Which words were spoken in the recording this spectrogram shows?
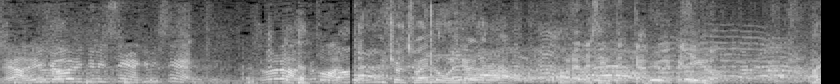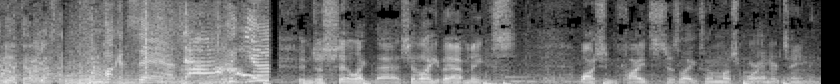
Yeah, there you go. Give me sand. Give me sand. Throw. Come on. mucho el suelo el gran Ampao. Ahora en ese intercambio hay peligro. Ahí atrás las... Pocket sand. And just shit like that. Shit like that makes watching fights just like so much more entertaining.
